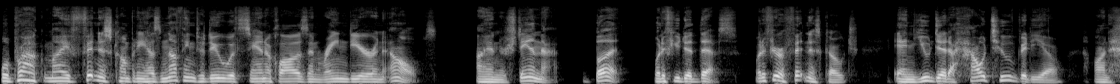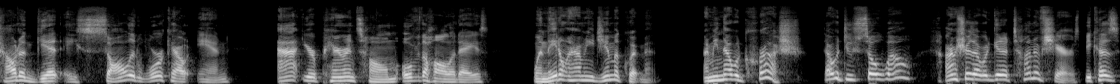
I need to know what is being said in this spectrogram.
Well, Brock, my fitness company has nothing to do with Santa Claus and reindeer and elves. I understand that. But what if you did this? What if you're a fitness coach and you did a how to video on how to get a solid workout in at your parents' home over the holidays when they don't have any gym equipment? I mean, that would crush. That would do so well. I'm sure that would get a ton of shares because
